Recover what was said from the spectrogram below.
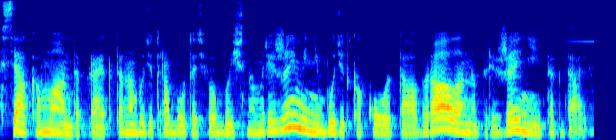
вся команда проекта, она будет работать в обычном режиме, не будет какого-то аврала, напряжения и так далее.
